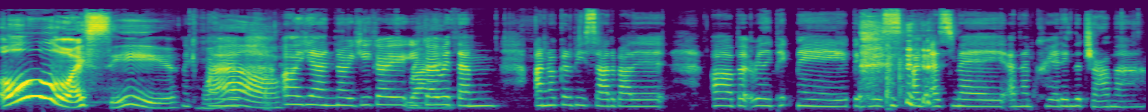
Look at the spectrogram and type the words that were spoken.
Oh, I see. Like, oh, wow. Oh yeah, no, you go, you go with them. I'm not gonna be sad about it. Uh, but really pick me because I'm Esme and I'm creating the drama.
